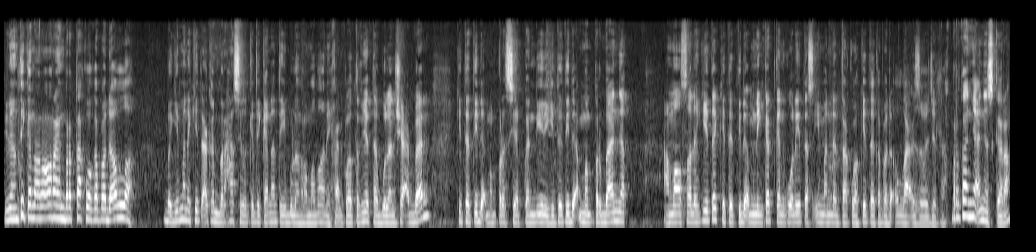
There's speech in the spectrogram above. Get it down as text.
dinantikan orang-orang yang bertakwa kepada Allah. Bagaimana kita akan berhasil ketika nanti bulan Ramadan ya? Kalau ternyata bulan Sya'ban kita tidak mempersiapkan diri, kita tidak memperbanyak amal saleh kita, kita tidak meningkatkan kualitas iman dan takwa kita kepada Allah Azza wa Jalla. Pertanyaannya sekarang,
